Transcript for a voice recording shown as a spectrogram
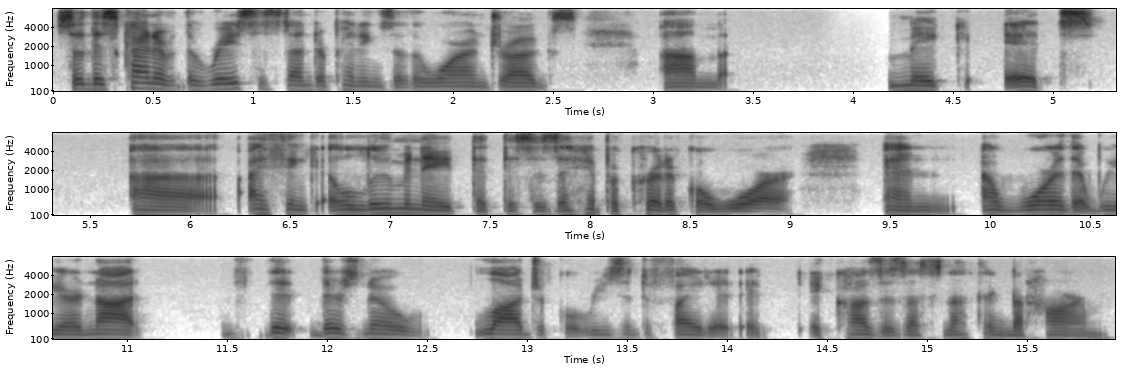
So this kind of the racist underpinnings of the war on drugs um, make it uh, I think illuminate that this is a hypocritical war and a war that we are not that there's no logical reason to fight it. It it causes us nothing but harm.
